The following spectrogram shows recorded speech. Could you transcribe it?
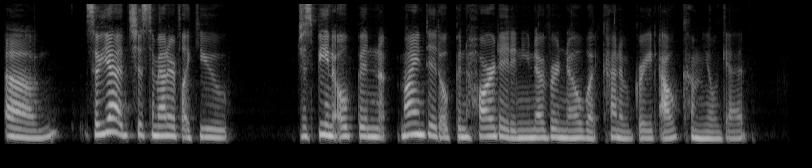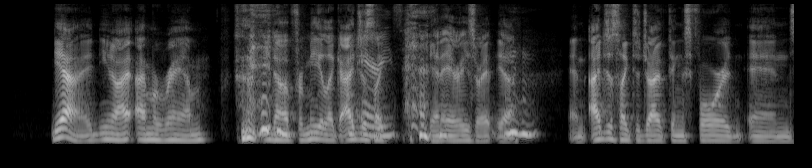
Um, so yeah, it's just a matter of like you just being open minded, open hearted, and you never know what kind of great outcome you'll get. Yeah, and you know, I, am a ram. you know, for me, like I just Aries. like yeah, an Aries, right? Yeah. Mm-hmm. And I just like to drive things forward and,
